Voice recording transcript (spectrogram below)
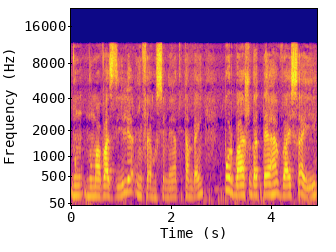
num, numa vasilha em ferro-cimento também, por baixo da terra vai sair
